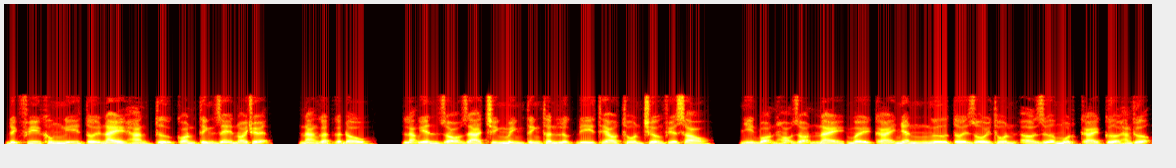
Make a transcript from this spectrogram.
Địch phi không nghĩ tới này hán tử còn tính dễ nói chuyện, nàng gật gật đầu, lặng yên dò ra chính mình tinh thần lực đi theo thôn trưởng phía sau, nhìn bọn họ dọn này mấy cái nhân ngư tới rồi thôn ở giữa một cái cửa hàng thượng.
